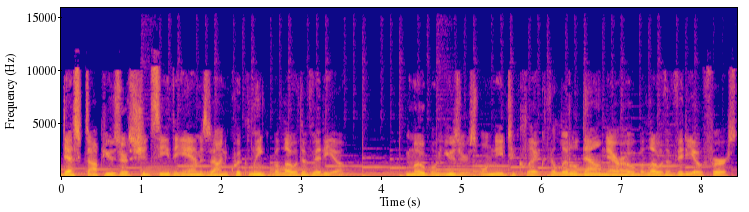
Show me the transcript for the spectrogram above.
Desktop users should see the Amazon quick link below the video. Mobile users will need to click the little down arrow below the video first.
